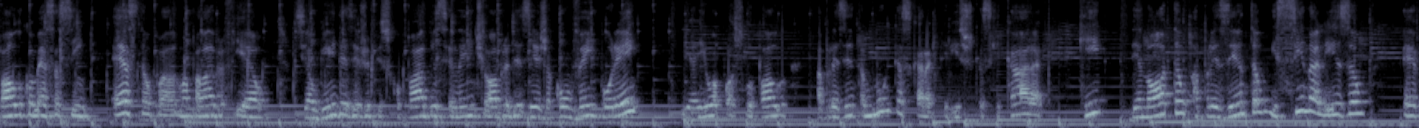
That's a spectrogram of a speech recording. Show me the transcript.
Paulo começa assim: esta é uma palavra fiel. Se alguém deseja episcopado, excelente obra deseja. Convém, porém, e aí o apóstolo Paulo apresenta muitas características que, cara, que denotam, apresentam e sinalizam é,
